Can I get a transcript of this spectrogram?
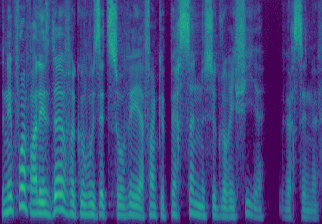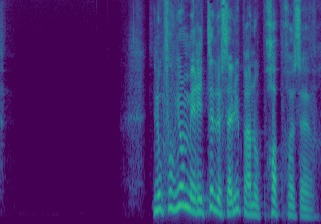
Ce n'est point par les œuvres que vous êtes sauvés afin que personne ne se glorifie. Verset 9. Si nous pouvions mériter le salut par nos propres œuvres,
